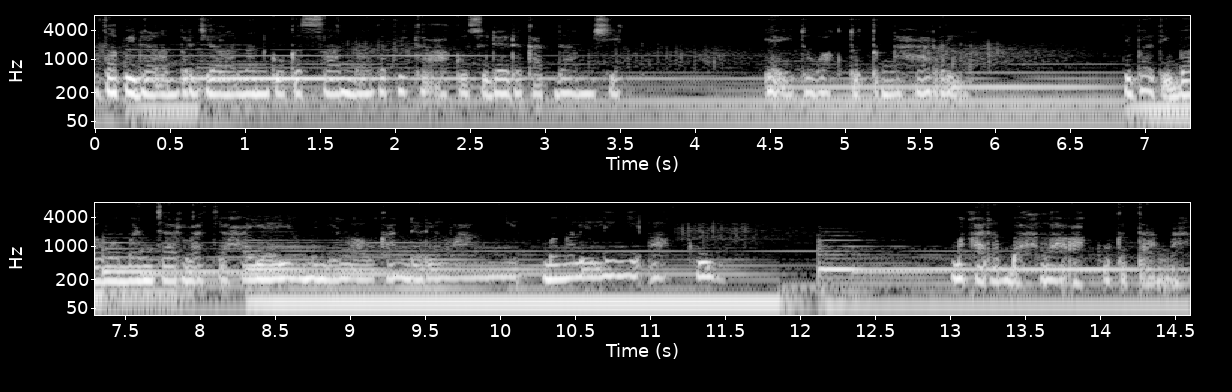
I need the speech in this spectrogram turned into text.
Tetapi dalam perjalananku ke sana ketika aku sudah dekat Damsyik, yaitu waktu tengah hari, tiba-tiba memancarlah cahaya yang menyilaukan dari langit mengelilingi aku. Maka rebahlah aku ke tanah,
